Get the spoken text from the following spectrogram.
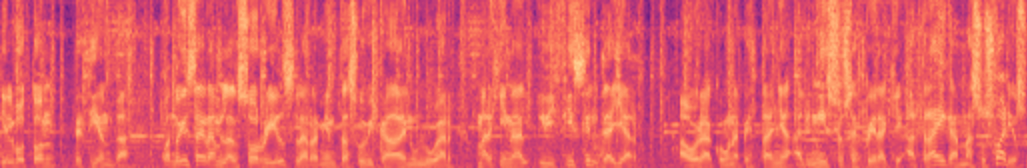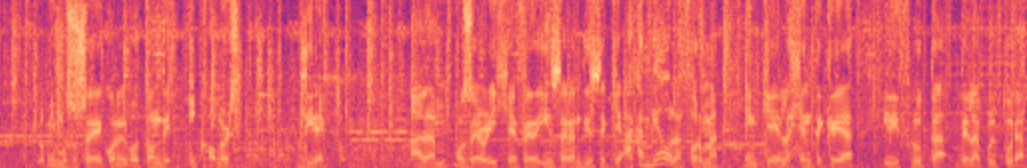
y el botón de tienda. Cuando Instagram lanzó Reels, la herramienta se ubicaba en un lugar marginal y difícil de hallar. Ahora con una pestaña al inicio se espera que atraiga más usuarios. Lo mismo sucede con el botón de e-commerce directo. Adam Mosseri, jefe de Instagram, dice que ha cambiado la forma en que la gente crea y disfruta de la cultura.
